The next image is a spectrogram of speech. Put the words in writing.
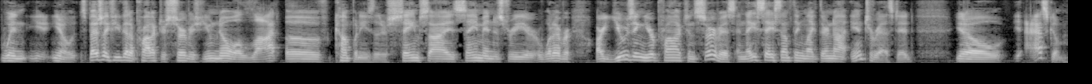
when you, you know especially if you've got a product or service you know a lot of companies that are same size same industry or whatever are using your product and service and they say something like they're not interested you know, ask them,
